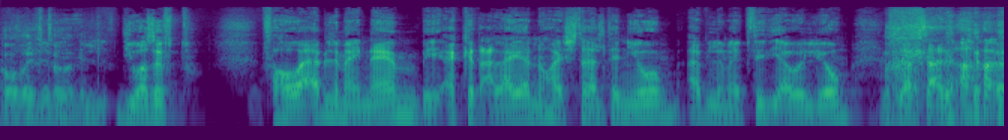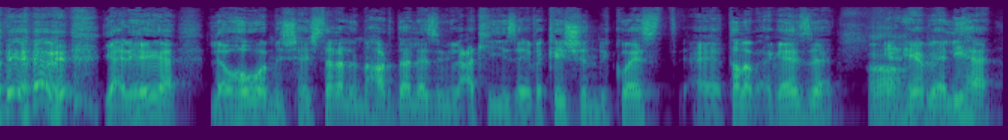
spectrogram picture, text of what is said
وظيفته. دي وظيفته. فهو قبل ما ينام بيأكد عليا إن هو هيشتغل تاني يوم قبل ما يبتدي أول يوم. لابس على- يعني هي لو هو مش هيشتغل النهارده لازم يبعت لي زي vacation request طلب أجازة. آه، يعني هي. بيبقى ليها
